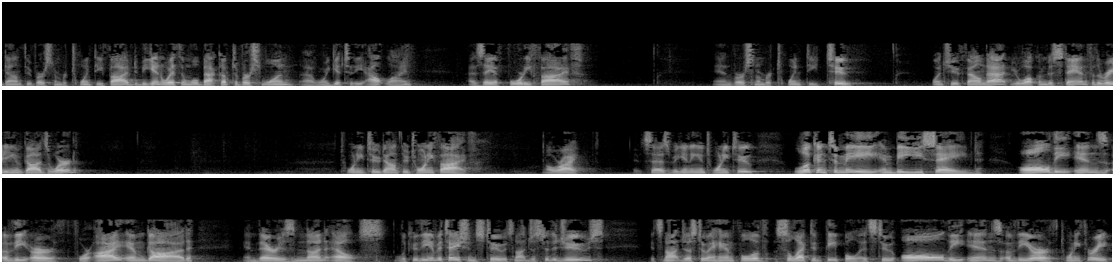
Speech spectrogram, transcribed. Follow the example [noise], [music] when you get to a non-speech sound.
read down through verse number 25 to begin with, and we'll back up to verse 1 uh, when we get to the outline. Isaiah 45 and verse number 22. Once you've found that, you're welcome to stand for the reading of God's Word. 22 down through 25. All right. It says, beginning in 22, Look unto me and be ye saved, all the ends of the earth, for I am God, and there is none else. Look who the invitation's to. It's not just to the Jews. It's not just to a handful of selected people. It's to all the ends of the earth. 23.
